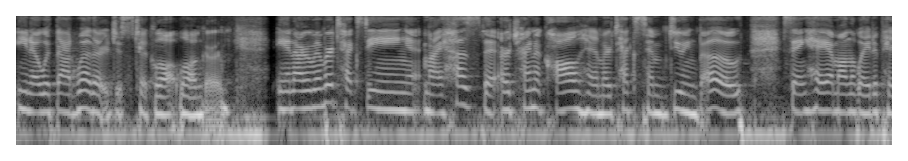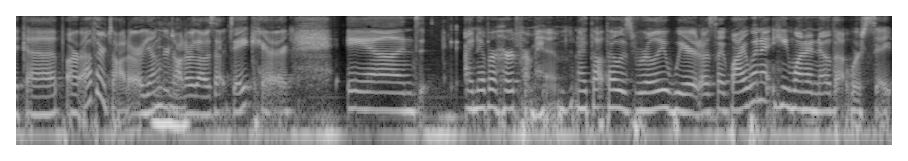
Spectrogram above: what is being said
you know with bad weather it just took a lot longer and i remember texting my husband or trying to call him or text him doing both saying hey i'm on the way to pick up our other daughter our younger daughter that was at daycare and I never heard from him, and I thought that was really weird. I was like, why wouldn't he want to know that we're safe,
